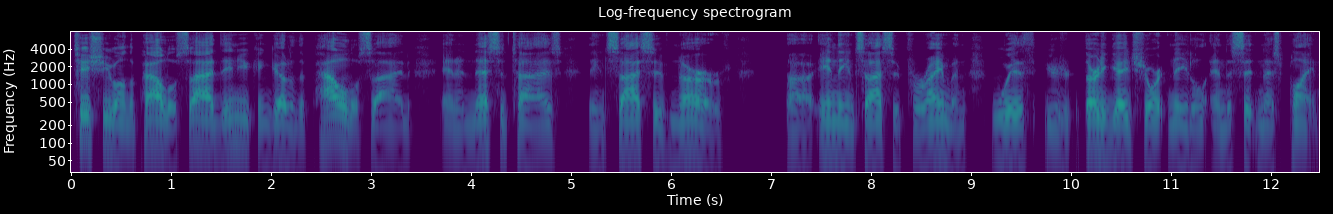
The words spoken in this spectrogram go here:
tissue on the palatal side, then you can go to the palatal side and anesthetize the incisive nerve uh, in the incisive foramen with your 30 gauge short needle and the Citanest plain.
